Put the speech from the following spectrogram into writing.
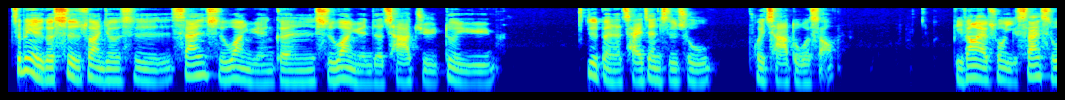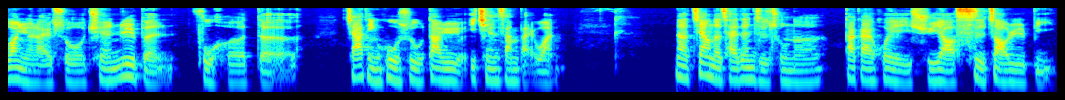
这边有一个试算，就是三十万元跟十万元的差距，对于日本的财政支出会差多少？比方来说，以三十万元来说，全日本符合的家庭户数大约有一千三百万。那这样的财政支出呢，大概会需要四兆日币，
